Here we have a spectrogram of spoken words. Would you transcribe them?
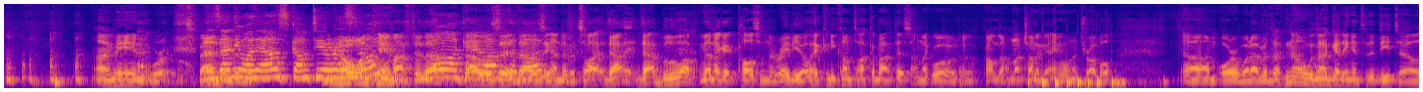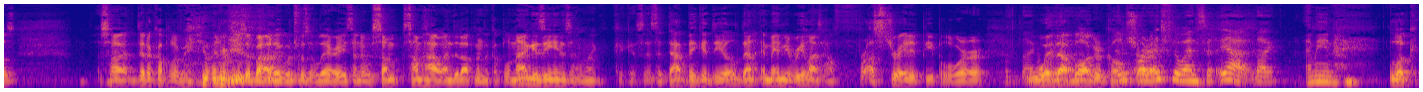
I mean, we're expanding. Does the- anyone else come to your no restaurant? one came after that. No one that was it. That, that was the end of it. So I, that that blew up, and then I get calls from the radio. Hey, can you come talk about this? I'm like, whoa, calm down. I'm not trying to get anyone in trouble, um, or whatever. They're like, no, we're not getting into the details. So I did a couple of radio interviews about it, which was hilarious, and it was some somehow ended up in a couple of magazines. And I'm like, is it that big a deal? Then it made me realize how frustrated people were Like, with that blogger culture. or influencer? Yeah, like I mean, look,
